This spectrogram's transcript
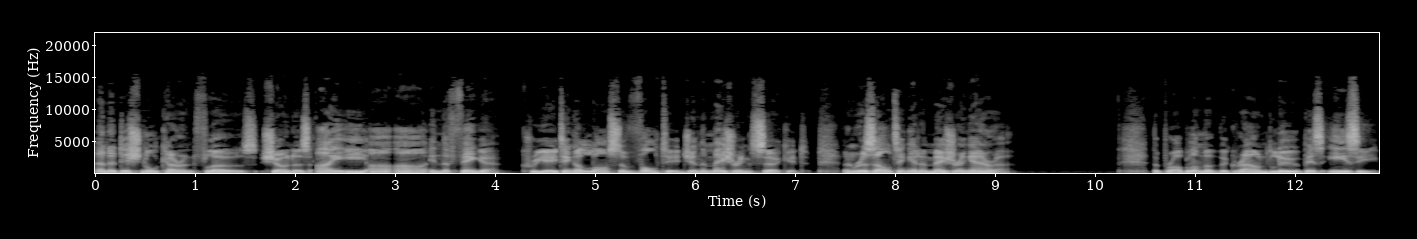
An additional current flows, shown as IERR in the figure, creating a loss of voltage in the measuring circuit and resulting in a measuring error. The problem of the ground loop is easy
